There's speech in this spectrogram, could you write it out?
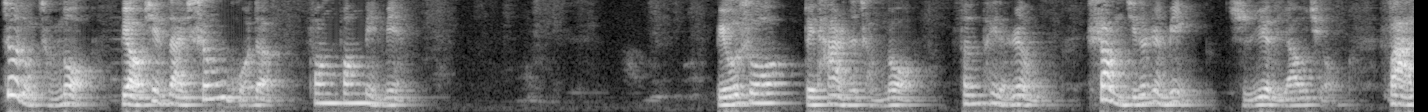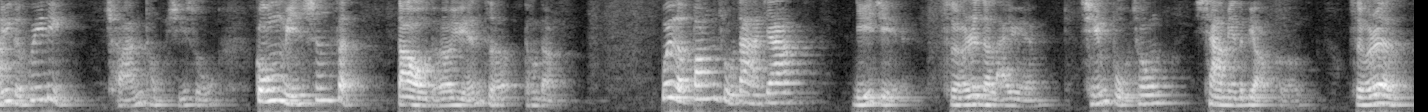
这种承诺表现在生活的。方方面面，比如说对他人的承诺、分配的任务、上级的任命、职业的要求、法律的规定、传统习俗、公民身份、道德原则等等。为了帮助大家理解责任的来源，请补充下面的表格：责任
